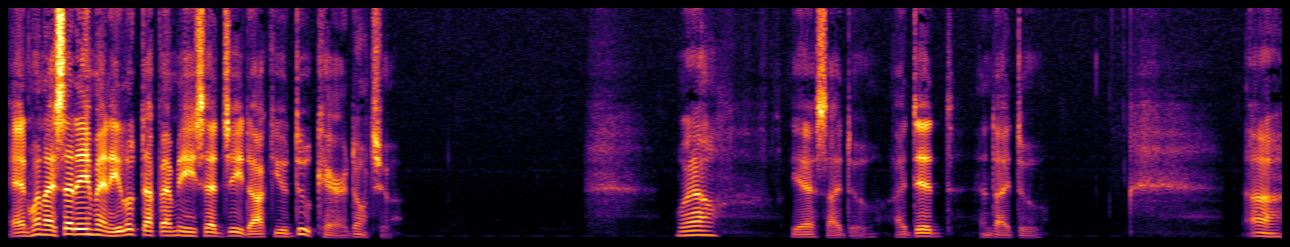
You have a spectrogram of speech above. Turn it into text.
And when I said amen, he looked up at me. He said, Gee, Doc, you do care, don't you? Well, yes, I do. I did, and I do. Uh,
